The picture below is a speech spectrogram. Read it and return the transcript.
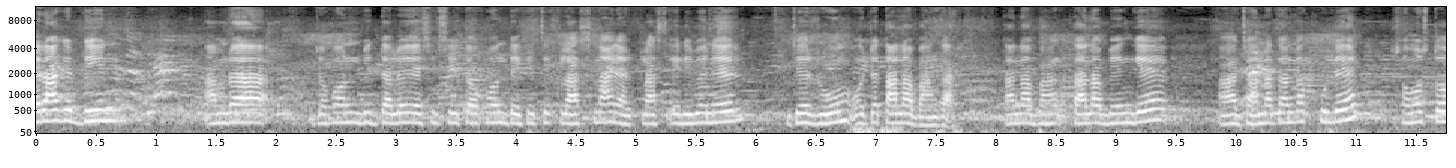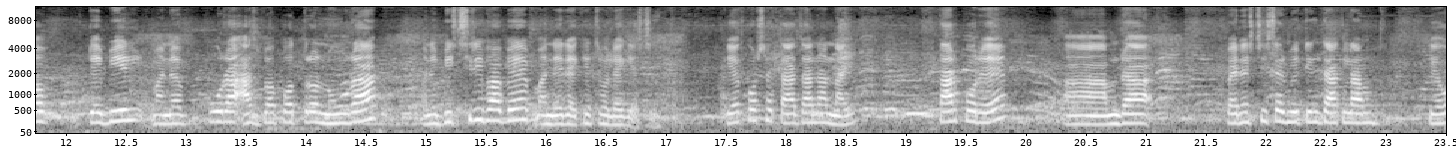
এর আগের দিন আমরা যখন বিদ্যালয়ে এসেছি তখন দেখেছি ক্লাস নাইন আর ক্লাস ইলেভেনের যে রুম ওইটা তালা ভাঙ্গা তালা ভাঙ তালা ভেঙে জানলা টানা খুলে সমস্ত টেবিল মানে পুরা আসবাবপত্র, নোংরা মানে বিচ্ছিরিভাবে মানে রেখে চলে গেছে। কে করছে তা জানা নাই। তারপরে আমরা প্যারেন্টস টিচার মিটিং ডাকলাম। কেউ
